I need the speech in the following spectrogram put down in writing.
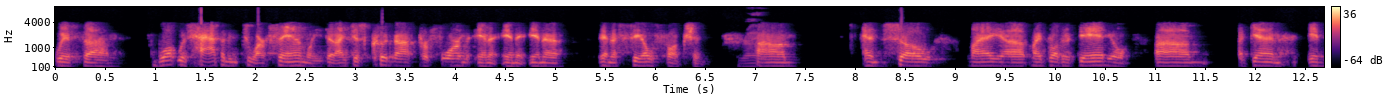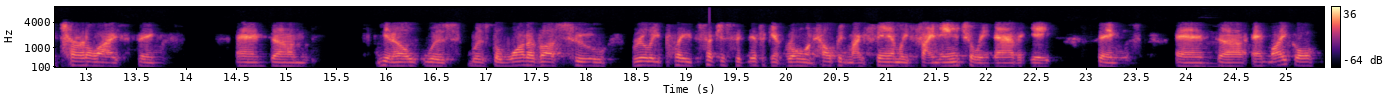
with um, what was happening to our family that I just could not perform in a in a in a in a sales function. Right. Um, and so my uh, my brother Daniel um, again internalized things and um, you know was was the one of us who really played such a significant role in helping my family financially navigate things and uh, and Michael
